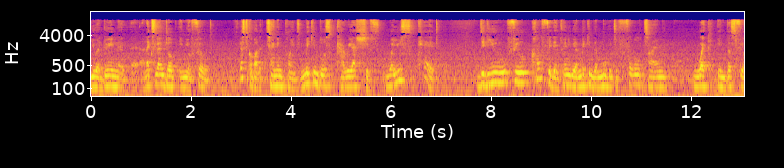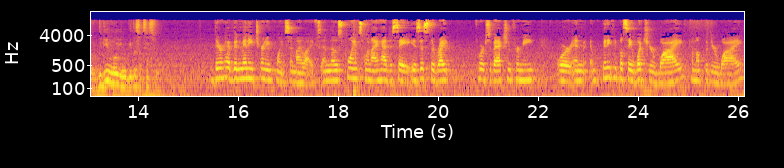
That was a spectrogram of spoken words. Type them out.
you were doing a, an excellent job in your field. Let's talk about the turning point, making those career shifts. Were you scared? Did you feel confident when you were making the move into full time work in this field? Did you know you would be this successful? There have been many turning points in my life, and those points when I had to say, is this the right course of action for me? Or, and many people say, what's your why? Come up with your why.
